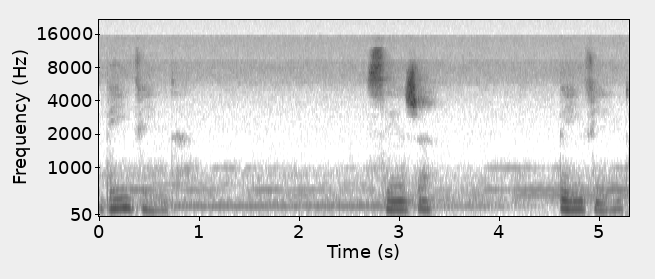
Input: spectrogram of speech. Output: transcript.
bem-vinda, seja bem-vindo.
